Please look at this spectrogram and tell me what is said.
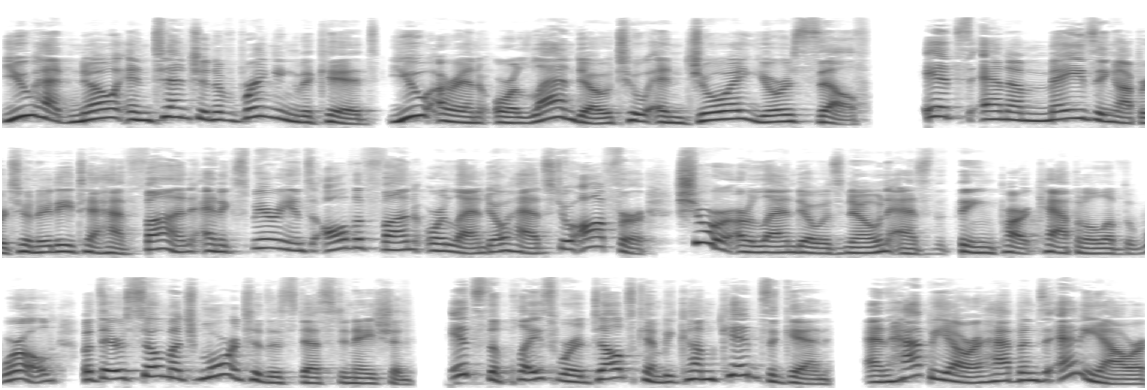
you had no intention of bringing the kids. You are in Orlando to enjoy yourself. It's an amazing opportunity to have fun and experience all the fun Orlando has to offer. Sure, Orlando is known as the theme park capital of the world, but there's so much more to this destination. It's the place where adults can become kids again, and happy hour happens any hour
